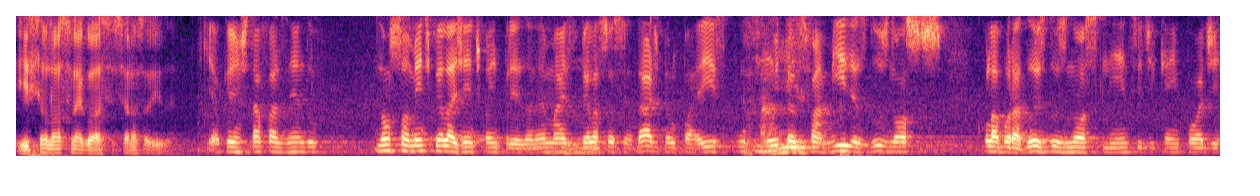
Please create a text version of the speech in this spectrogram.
esse é o nosso negócio, essa é a nossa vida. Que é o que a gente está fazendo, não somente pela gente com a empresa, né, mas uhum. pela sociedade, pelo país, por Família. muitas famílias dos nossos colaboradores, dos nossos clientes e de quem pode,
